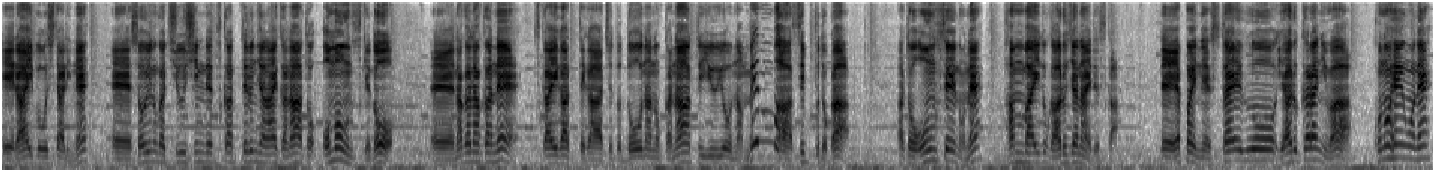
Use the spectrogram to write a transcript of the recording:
えライブをしたりね、えそういうのが中心で使ってるんじゃないかなと思うんすけど、えなかなかね、使い勝手がちょっとどうなのかなっていうようなメンバーシップとか、あと音声のね、販売とかあるじゃないですか。で、やっぱりね、スタイフをやるからには、この辺をね、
